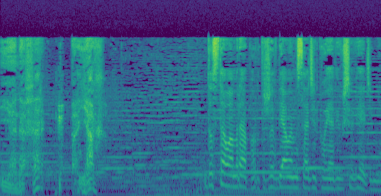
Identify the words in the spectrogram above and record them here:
Jennefer? A jak? Dostałam raport, że w Białym Sadzie pojawił się Wiedźmin.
